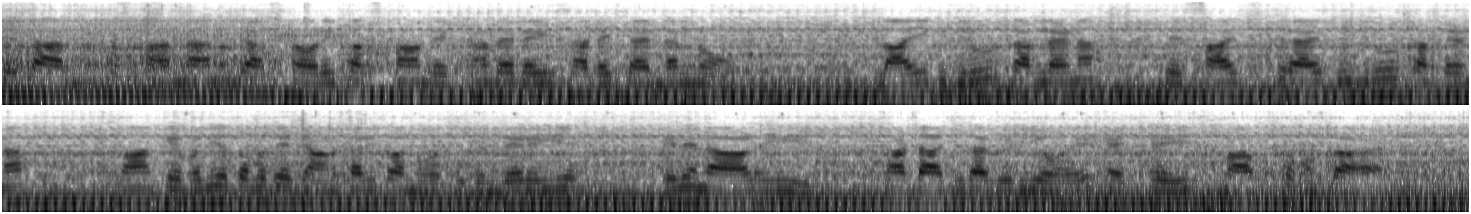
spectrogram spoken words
ਤੇ ਧਾਰਮਿਕ ਸਥਾਨਾਂ ਨੂੰ ਜਾਂ ਹਿਸਟੋਰੀਕਲ ਸਥਾਨ ਦੇਖਣ ਦੇ ਲਈ ਸਾਡੇ ਚੈਨਲ ਨੂੰ ਲਾਈਕ ਜ਼ਰੂਰ ਕਰ ਲੈਣਾ ਤੇ ਸਬਸਕ੍ਰਾਈਬ ਵੀ ਜ਼ਰੂਰ ਕਰ ਦੇਣਾ ਤਾਂ ਕਿ ਵਧੀਆ ਤੋਂ ਵਧੀਆ ਜਾਣਕਾਰੀ ਤੁਹਾਨੂੰ ਅਸੀਂ ਦਿੰਦੇ ਰਹੀਏ। ਇਹਦੇ ਨਾਲ ਹੀ ਸਾਡਾ ਅੱਜ ਦਾ ਵੀਡੀਓ ਇਹ ਇੱਥੇ ਹੀ ਸਮਾਪਤ ਹੁੰਦਾ ਹੈ।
